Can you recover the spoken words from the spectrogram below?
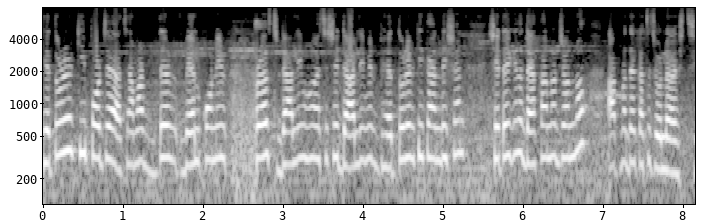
ভেতরের কি পর্যায়ে আছে। আমাদের ব্যালকনির ফার্স্ট ডালিম হয়েছে। সেই ডালিমের ভেতরের কি কন্ডিশন সেটাই কিন্তু দেখানোর জন্য আপনাদের কাছে চলে আসছি।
